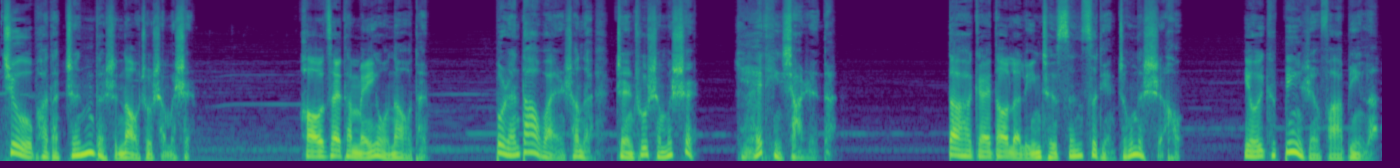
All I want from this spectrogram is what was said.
就怕她真的是闹出什么事。好在她没有闹腾，不然大晚上的整出什么事也挺吓人的。大概到了凌晨三四点钟的时候，有一个病人发病了，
